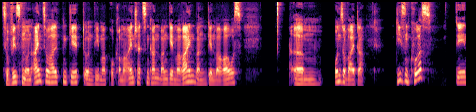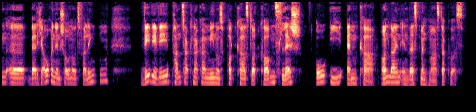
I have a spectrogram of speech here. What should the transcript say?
zu wissen und einzuhalten gibt und wie man Programme einschätzen kann. Wann gehen wir rein, wann gehen wir raus ähm, und so weiter. Diesen Kurs, den äh, werde ich auch in den Show Notes verlinken. www.panzerknacker-podcast.com slash OIMK Online Investment Masterkurs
